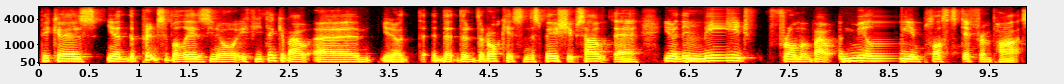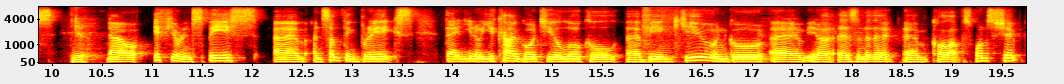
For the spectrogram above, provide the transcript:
because you know the principle is you know if you think about um, you know the, the, the rockets and the spaceships out there, you know they're mm. made from about a million plus different parts. Yeah. Now, if you're in space um, and something breaks, then you know you can't go to your local uh, B and Q and go, um, you know, there's another um, call out for sponsorship.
